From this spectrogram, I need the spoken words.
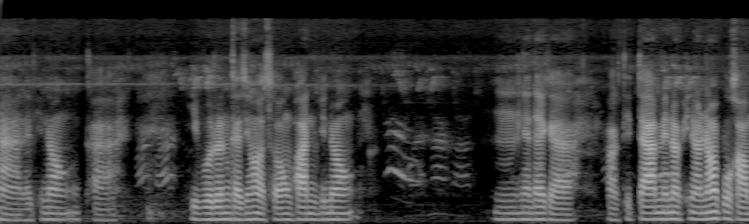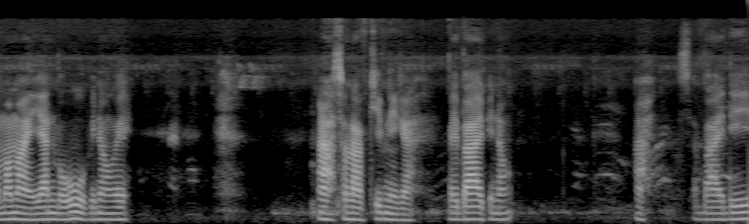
หาเลยพี่น้องกาอีโบเรนกับสิงหอสองพันพี่น้องอืมเนี่ยได้กะฝากติดตามแน่เนาะพี่น้องเนาะภูเขามาใหม่ยันบ่ฮู้พี่น้องเอ้ยอะสำหรับคลิปนี้ก็บ๊ายบายพี่น้องอะสบายดี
